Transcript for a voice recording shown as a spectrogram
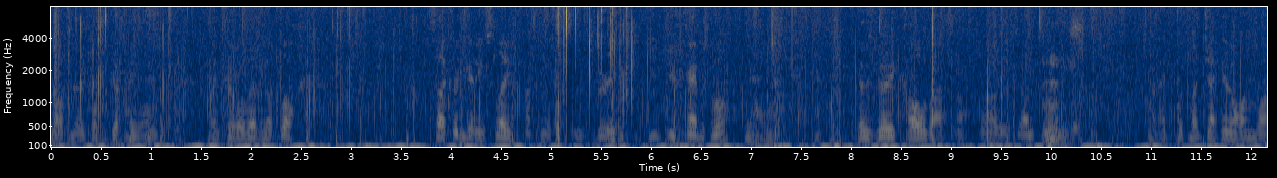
God knows what's going on until 11 o'clock. So I couldn't get any sleep. It was, it was very. Did you camp as well? No. It was very cold last night. It was, um, I had to put my jacket on, my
